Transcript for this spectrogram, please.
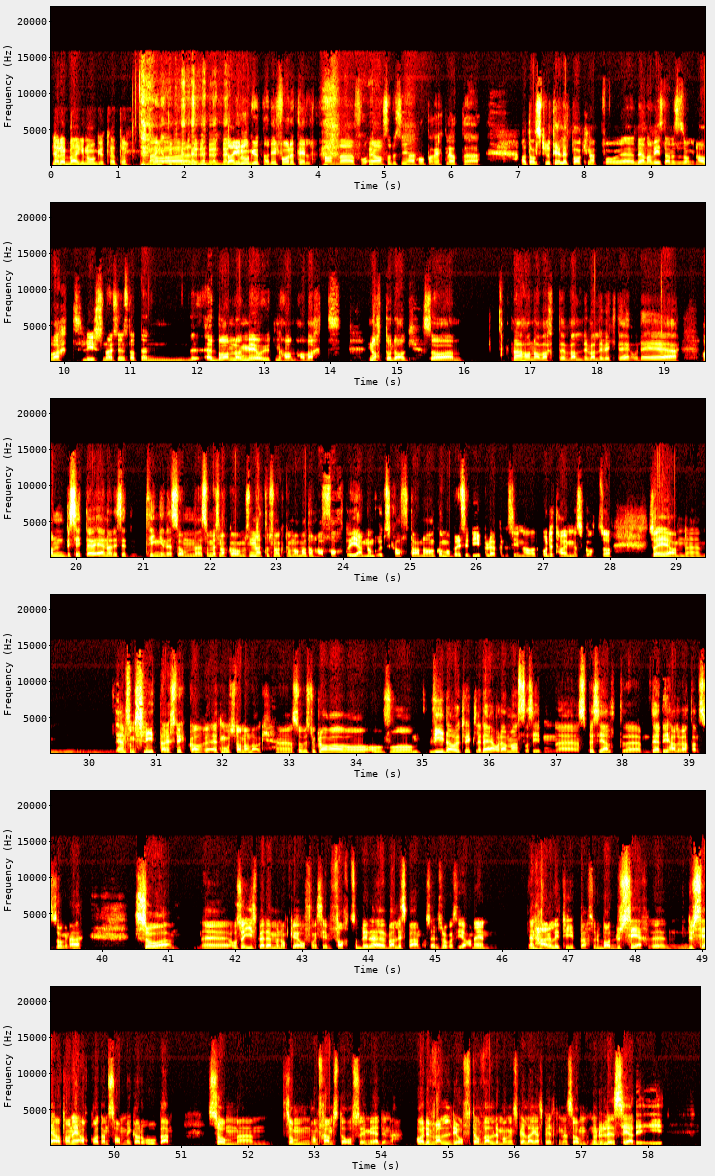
Ja, det er Bergen Å-gutt, vet du. Eh, Bergen Å-gutta, de får det til. Han, eh, får, ja, som du sier, jeg håper virkelig at, eh, at han skrur til et par knepp. For eh, det han har vist denne sesongen, har vært lysende. Jeg syns at en, et brannlag med og uten han har vært natt og dag. Så eh, Nei, Han har vært eh, veldig veldig viktig. og er, Han besitter jo en av disse tingene som, som jeg om, som nettopp snakket om, at han har fart og gjennombruddskraft når han kommer på disse dype løpene sine og, det times godt. Så, så er han um, en som sliter i stykker et motstanderlag. Eh, så hvis du klarer å, å få videreutvikle det, og den venstresiden eh, spesielt eh, det de har levert denne sesongen her, så eh, og så ispe det med noe offensiv fart, så blir det veldig spennende. Så er det som dere sier, han er en en herlig type. Så du, bare, du, ser, eh, du, ser, at han er akkurat den samme i garderoben som, eh, som, han fremstår også i mediene. Og det er veldig ofte, og veldig mange spillere jeg har spilt med, som når du ser dem i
